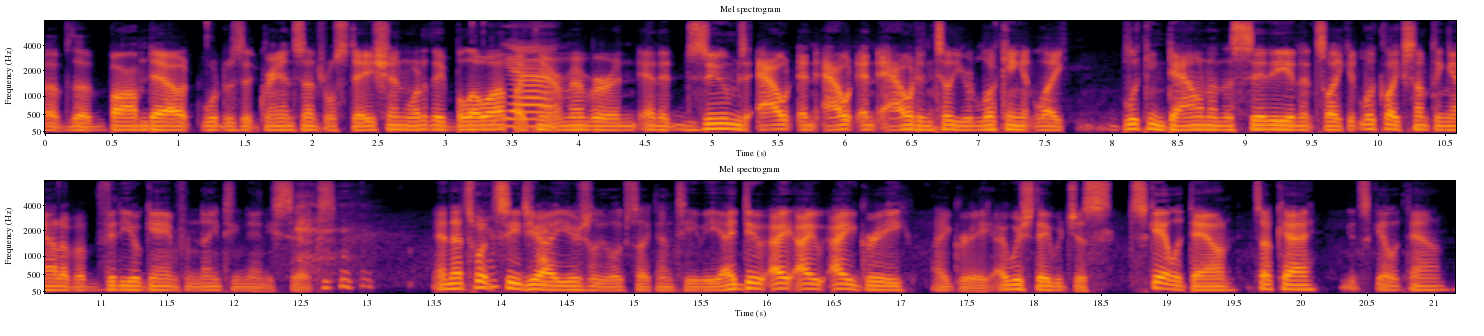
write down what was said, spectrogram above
of the bombed out what was it Grand Central Station? What did they blow up? I can't remember. And and it zooms out and out and out until you're looking at like looking down on the city, and it's like it looked like something out of a video game from 1996. and that's what CGI usually looks like on TV. I do. I, I I agree. I agree. I wish they would just scale it down. It's okay. You can scale it down.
